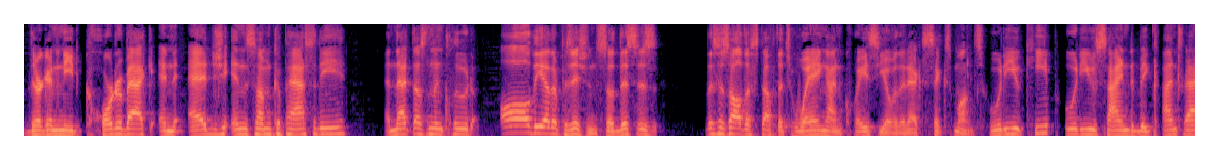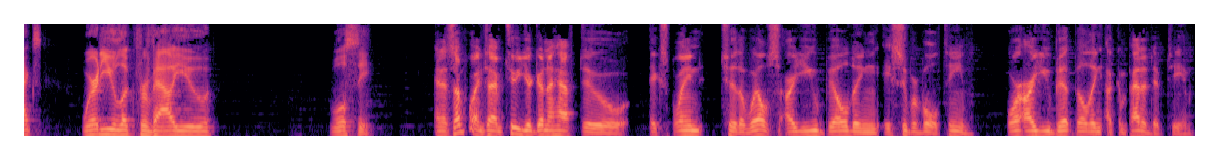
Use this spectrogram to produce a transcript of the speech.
They're going to need quarterback and edge in some capacity, and that doesn't include all the other positions. So this is this is all the stuff that's weighing on Kwesi over the next six months. Who do you keep? Who do you sign to big contracts? Where do you look for value? We'll see. And at some point in time, too, you're going to have to explain to the Wilfs: Are you building a Super Bowl team, or are you building a competitive team?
